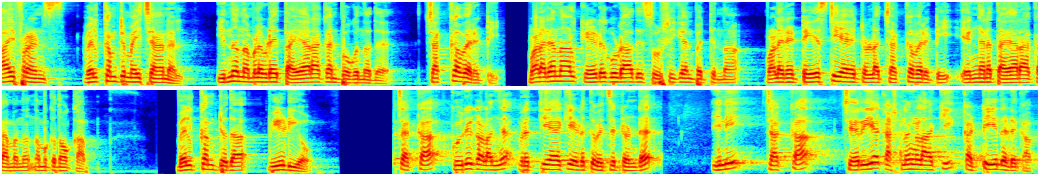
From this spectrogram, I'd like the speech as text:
Hi friends welcome to my channel. ഇന്ന് നമ്മളിവിടെ തയ്യാറാക്കാൻ പോകുന്നത് ചക്ക വരട്ടി. വളരെ നാൾ കേടുകൂടാതെ സൂക്ഷിക്കാൻ പറ്റുന്ന വളരെ ടേസ്റ്റി ആയിട്ടുള്ള ചക്ക വരട്ടി എങ്ങനെ തയ്യാറാക്കാമെന്ന് നമുക്ക് നോക്കാം. Welcome to the video. ചക്ക കുരു കളഞ്ഞ് വൃത്തിയാക്കി എടുത്തു വെച്ചിട്ടുണ്ട്. ഇനി ചക്ക ചെറിയ കഷ്ണങ്ങളാക്കി കട്ട് ചെയ്തെടുക്കാം.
